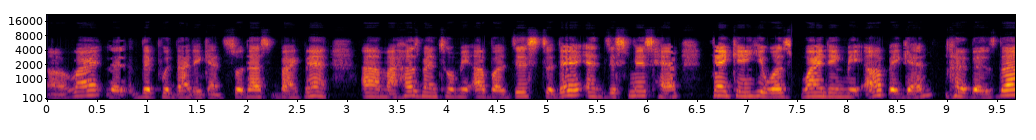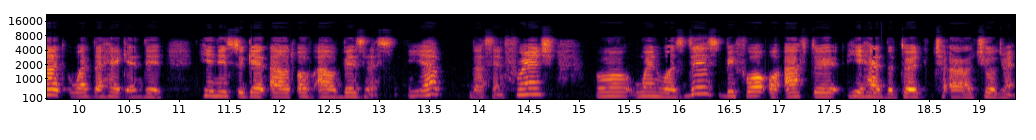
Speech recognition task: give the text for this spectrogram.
All right, they put that again. So that's back then. Uh, my husband told me about this today and dismissed him, thinking he was winding me up again. There's that. What the heck? And did he needs to get out of our business? Yep, that's in French. When was this? Before or after he had the third ch uh, children?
